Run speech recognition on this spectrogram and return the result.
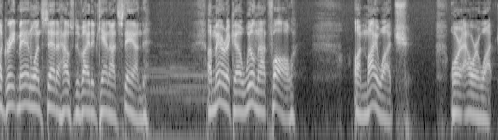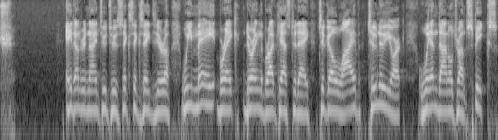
A great man once said, A house divided cannot stand. America will not fall on my watch or our watch. 800 922 6680. We may break during the broadcast today to go live to New York when Donald Trump speaks.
